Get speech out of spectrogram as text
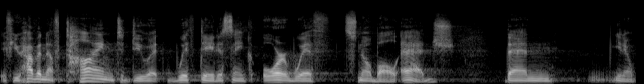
If you have enough time to do it with data sync or with Snowball Edge, then you know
